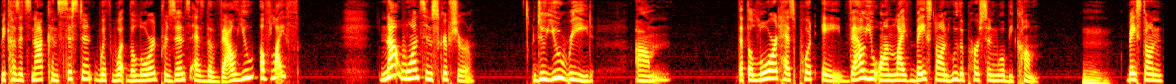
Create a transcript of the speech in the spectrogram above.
because it's not consistent with what the lord presents as the value of life. Not once in scripture do you read um, that the lord has put a value on life based on who the person will become Mm. based on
